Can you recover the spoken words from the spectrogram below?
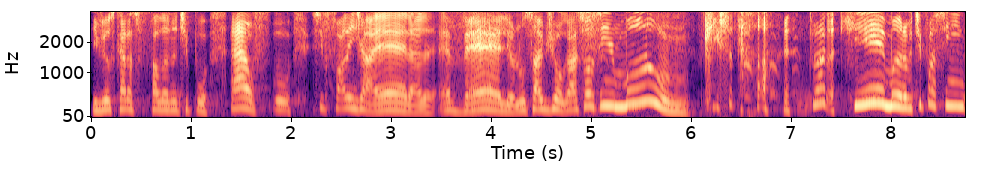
e ver os caras falando, tipo, ah, o, o, esse Fallen já era, é velho, não sabe jogar. Você fala assim, irmão, O que, que você tá falando? pra quê, mano? Tipo assim,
